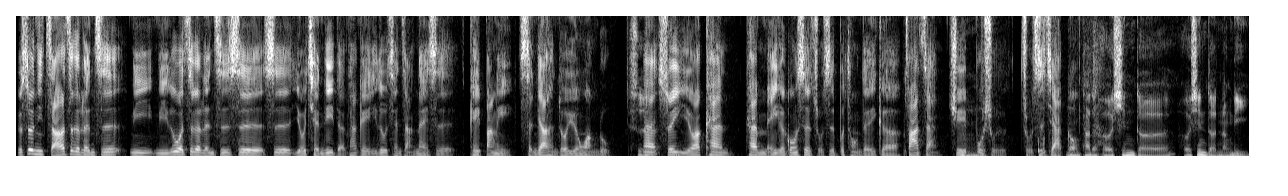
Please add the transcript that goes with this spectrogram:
有时候你找到这个人资，你你如果这个人资是是有潜力的，他可以一路成长，那也是可以帮你省掉很多冤枉路。是，那所以也要看看每一个公司的组织不同的一个发展，去部署组织架构，它的核心的核心的能力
